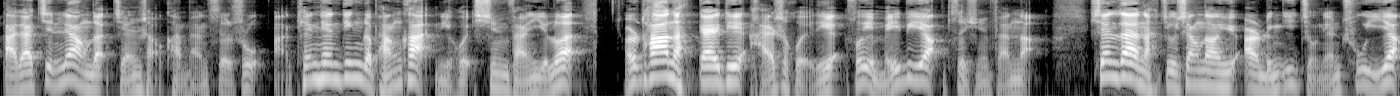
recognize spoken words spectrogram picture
大家尽量的减少看盘次数啊，天天盯着盘看，你会心烦意乱。而它呢，该跌还是会跌，所以没必要自寻烦恼。现在呢，就相当于二零一九年初一样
